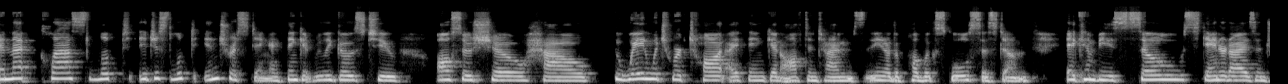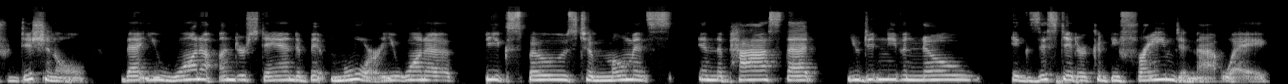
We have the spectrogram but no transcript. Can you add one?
and that class looked it just looked interesting. I think it really goes to also show how the way in which we're taught, I think, and oftentimes, you know, the public school system, it can be so standardized and traditional that you want to understand a bit more. You want to be exposed to moments in the past that you didn't even know existed or could be framed in that way.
